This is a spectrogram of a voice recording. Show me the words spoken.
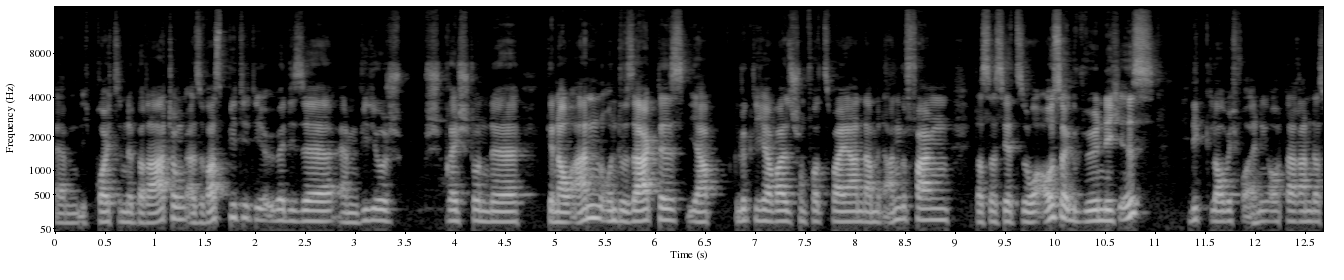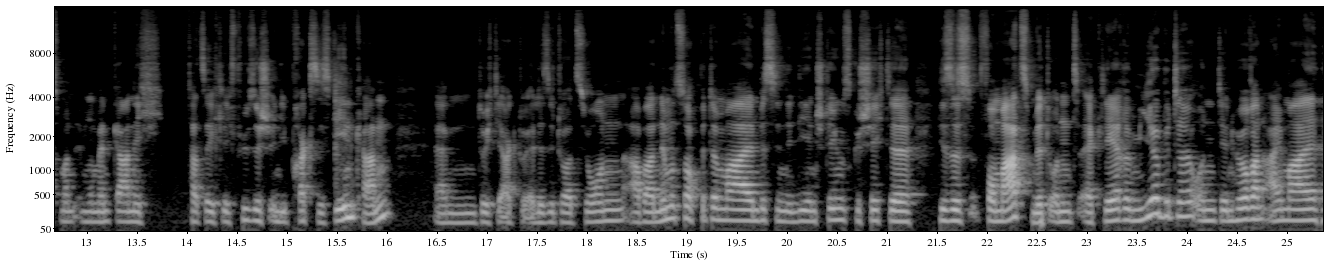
ähm, ich bräuchte eine Beratung, also was bietet ihr über diese ähm, Videosprechstunde genau an? Und du sagtest, ihr habt glücklicherweise schon vor zwei Jahren damit angefangen, dass das jetzt so außergewöhnlich ist. Liegt, glaube ich, vor allen Dingen auch daran, dass man im Moment gar nicht tatsächlich physisch in die Praxis gehen kann ähm, durch die aktuelle Situation. Aber nimm uns doch bitte mal ein bisschen in die Entstehungsgeschichte dieses Formats mit und erkläre mir bitte und den Hörern einmal,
